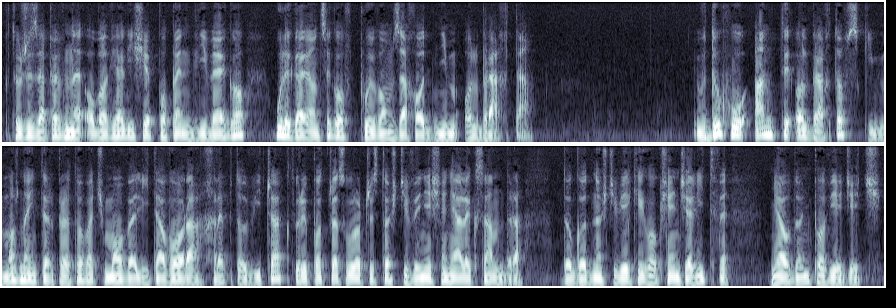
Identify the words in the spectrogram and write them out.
którzy zapewne obawiali się popędliwego, ulegającego wpływom zachodnim Olbrachta. W duchu antyolbrachtowskim można interpretować mowę Litawora Chreptowicza, który podczas uroczystości wyniesienia Aleksandra do godności wielkiego księcia Litwy miał doń powiedzieć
